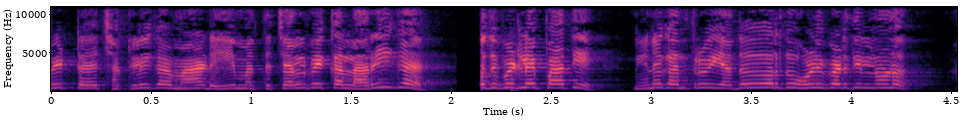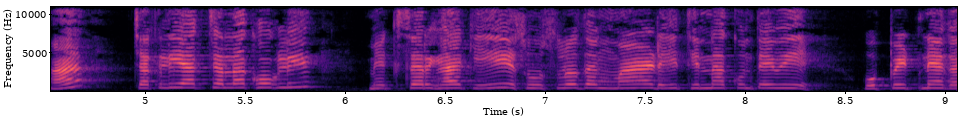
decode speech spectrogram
ಬಿಟ್ಟು ಚಕ್ಲಿಗ ಮಾಡಿ ಮತ್ತೆ ಚಲ್ಬೇಕಲ್ಲ ಅರೀಗ? ಅದು ಬಿಡ್ಲೆ ಪಾತಿ ನಿನಗಂತೂ ಎದೋರ್ದು ಹುಳಿ ಬರ್ದಿಲ್ಲ ನೋಡು. ಹಾ ಚಕ್ಲಿ ಯಾಕೆ ಚಲಕ ಹೋಗ್ಲಿ? ಮಿಕ್ಸರ್ಗೆ ಹಾಕಿ ಸುಸ್ಲೋದಂಗ್ ಮಾಡಿ ತಿನ್ನಕ್ ಕುಂತೇವಿ. ಉಪ್ಪಿಟ್ನ್ಯಾಗ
